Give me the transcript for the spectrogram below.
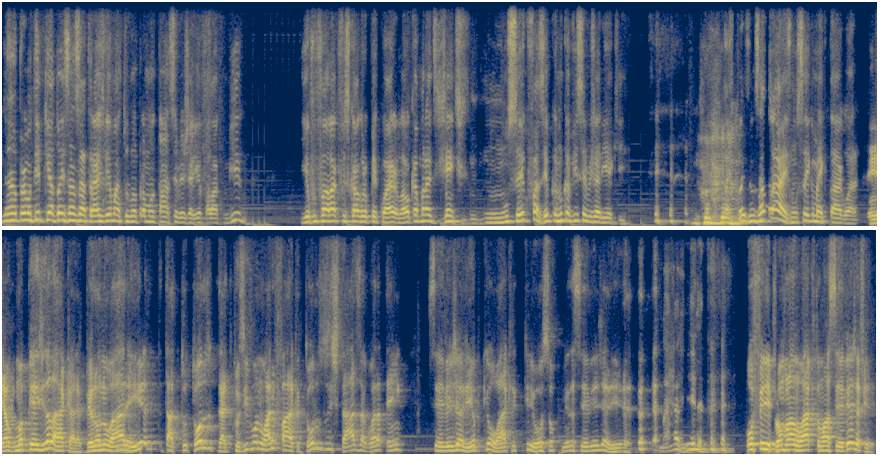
Não, eu perguntei porque há dois anos atrás veio uma turma para montar uma cervejaria falar comigo. E eu fui falar com o fiscal agropecuário lá. O camarada disse: gente, não sei o que fazer porque eu nunca vi cervejaria aqui. Mas dois anos atrás, não sei como é que tá agora. Tem alguma perdida lá, cara. Pelo anuário aí, tá todo. Inclusive o anuário fala que todos os estados agora têm cervejaria, porque o Acre criou sua primeira cervejaria. Maravilha. Ô, Felipe, vamos lá no Acre tomar uma cerveja, filho?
